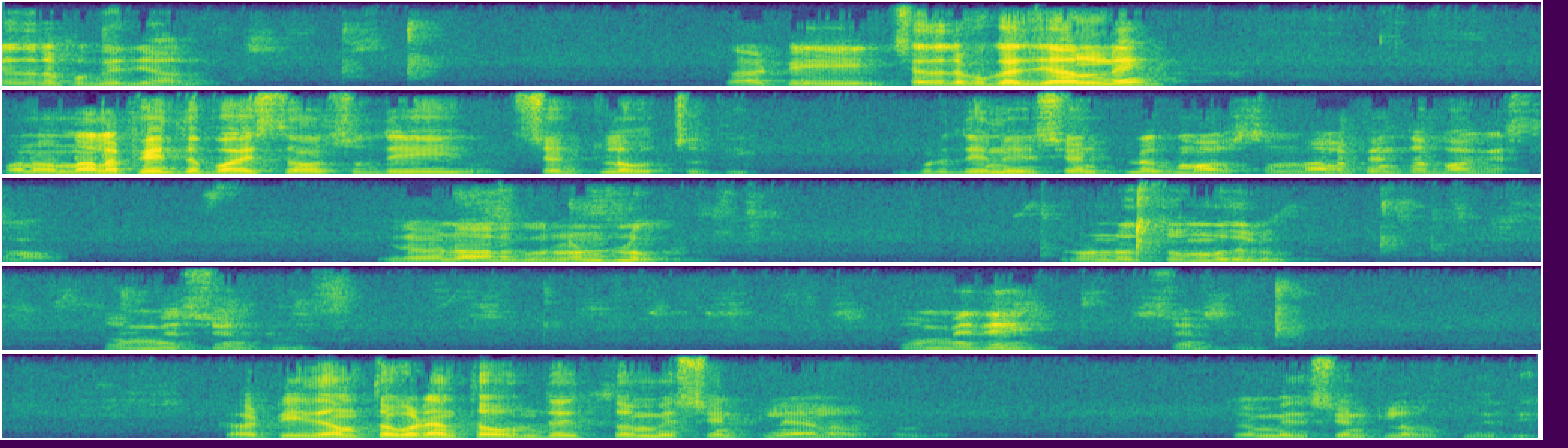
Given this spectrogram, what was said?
చదరపు గజాలు. కాబట్టి చదరపు గజాలని మనం నలభై ఎంతో భాగిస్తే వస్తుంది సెంట్లో వస్తుంది ఇప్పుడు దీన్ని సెంట్లోకి మారుస్తున్నాం నలభై ఎంతో భాగిస్తున్నాం. ఇరవై నాలుగు రెండ్లు రెండు తొమ్మిదిలు తొమ్మిది సెంట్లు. తొమ్మిది సెంట్లు. కాబట్టి ఇదంతా కూడా ఎంత అవుతుంది? తొమ్మిది సెంట్లు నేల అవుతుంది? తొమ్మిది సెంట్లు అవుతుంది ఇది.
